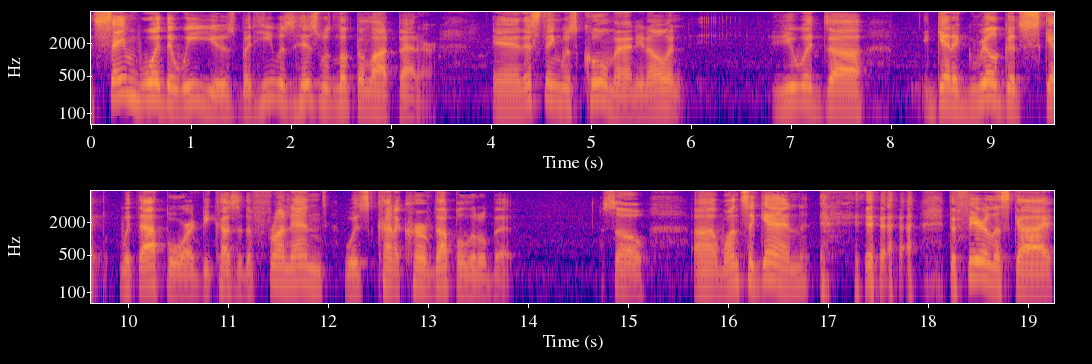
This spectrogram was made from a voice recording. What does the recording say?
same wood that we used, but he was his would looked a lot better, and this thing was cool, man. You know, and you would. Uh, get a real good skip with that board because of the front end was kind of curved up a little bit. So uh, once again, the fearless guy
